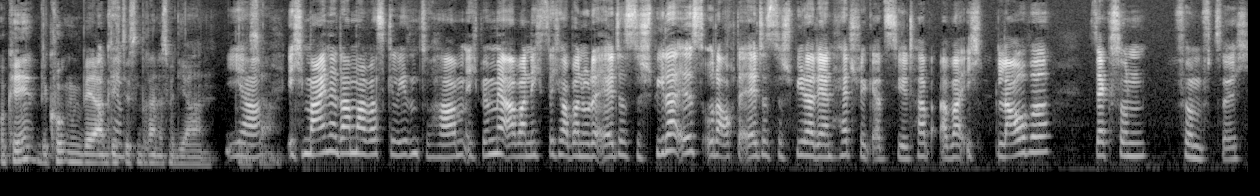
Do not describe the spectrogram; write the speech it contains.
okay? Wir gucken, wer am Okay. dichtesten dran ist mit Jahren. ich Ja, sagen. ich meine da mal was gelesen zu haben. Ich bin mir aber nicht sicher, ob er nur der älteste Spieler ist oder auch der älteste Spieler, der einen Hattrick erzielt hat. Aber ich glaube 56.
